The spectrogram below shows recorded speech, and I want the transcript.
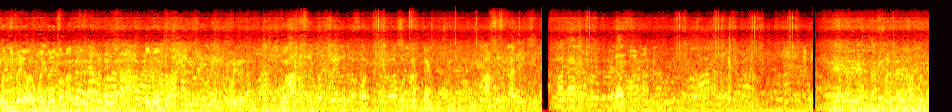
கொஞ்சம் பேர் கொஞ்சம் பேர் போனா கொஞ்சம் பேர் போனா ஓகே தேங்க்யூ தேங்க்யூ தேர்தல் நேரத்தில் மண்டல நாற்பது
